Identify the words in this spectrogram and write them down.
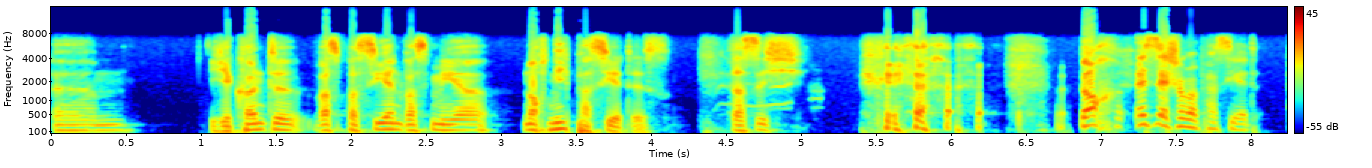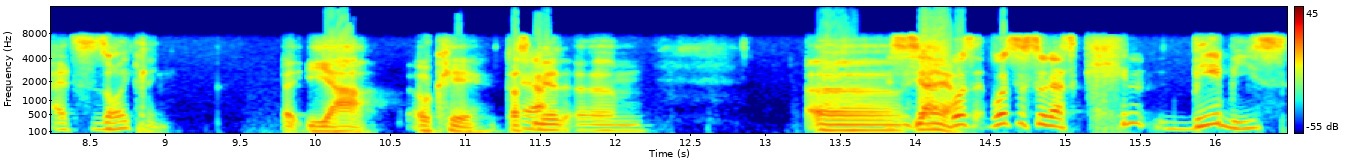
ähm, hier könnte was passieren, was mir noch nie passiert ist. Dass ich, Doch, ist ja schon mal passiert, als Säugling. Äh, ja, okay. Dass Ja. mir, ähm, äh, ja, ja, ja. wus- Wusstest du, dass kind, Babys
